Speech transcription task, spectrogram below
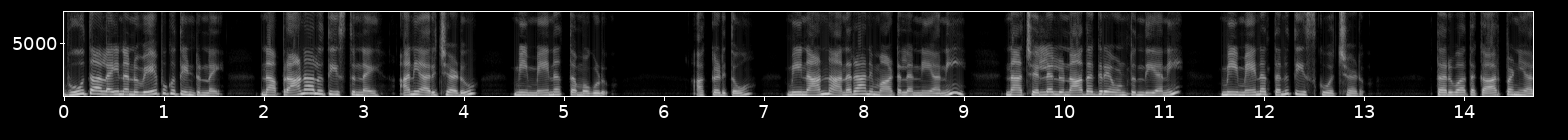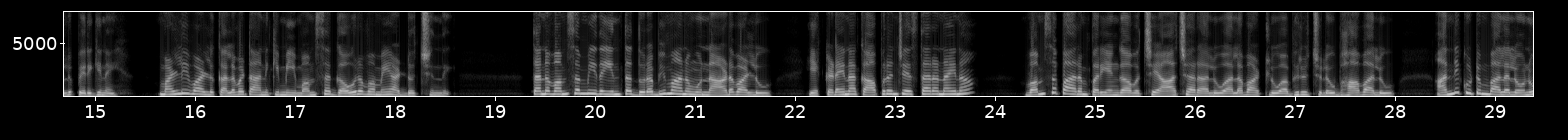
భూతాలై నన్ను వేపుకు తింటున్నాయి. నా ప్రాణాలు తీస్తున్నాయి అని అరిచాడు మీ మేనత్త మొగుడు. అక్కడితో మీ నాన్న అనరాని మాటలన్నీ అని నా చెల్లెలు నా దగ్గరే ఉంటుంది అని మీ మేనత్తను తీసుకువచ్చాడు. తరువాత కార్పణ్యాలు పెరిగినాయి మళ్ళీ వాళ్ళు కలవటానికి మీ వంశ గౌరవమే అడ్డొచ్చింది. తన వంశం మీద ఇంత దురభిమానం ఉన్న ఆడవాళ్ళు ఎక్కడైనా కాపురం చేస్తారనైనా వంశపారంపర్యంగా వచ్చే ఆచారాలు అలవాట్లు అభిరుచులు భావాలు అన్ని కుటుంబాలలోనూ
